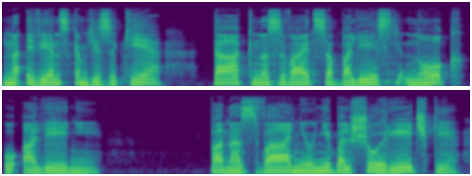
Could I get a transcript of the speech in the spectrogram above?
на эвенском языке так называется болезнь ног у оленей. По названию небольшой речки –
